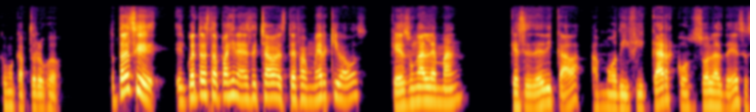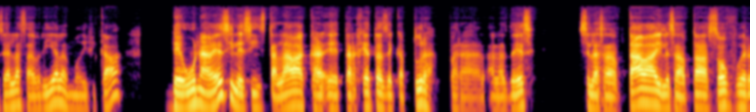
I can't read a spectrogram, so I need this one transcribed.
cómo capturo el juego. Total es que encuentra esta página de ese chavo, Stefan Merky, vamos, que es un alemán que se dedicaba a modificar consolas de eso, o sea, las abría, las modificaba de una vez y les instalaba eh, tarjetas de captura para a las DS. Se las adaptaba y les adaptaba software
